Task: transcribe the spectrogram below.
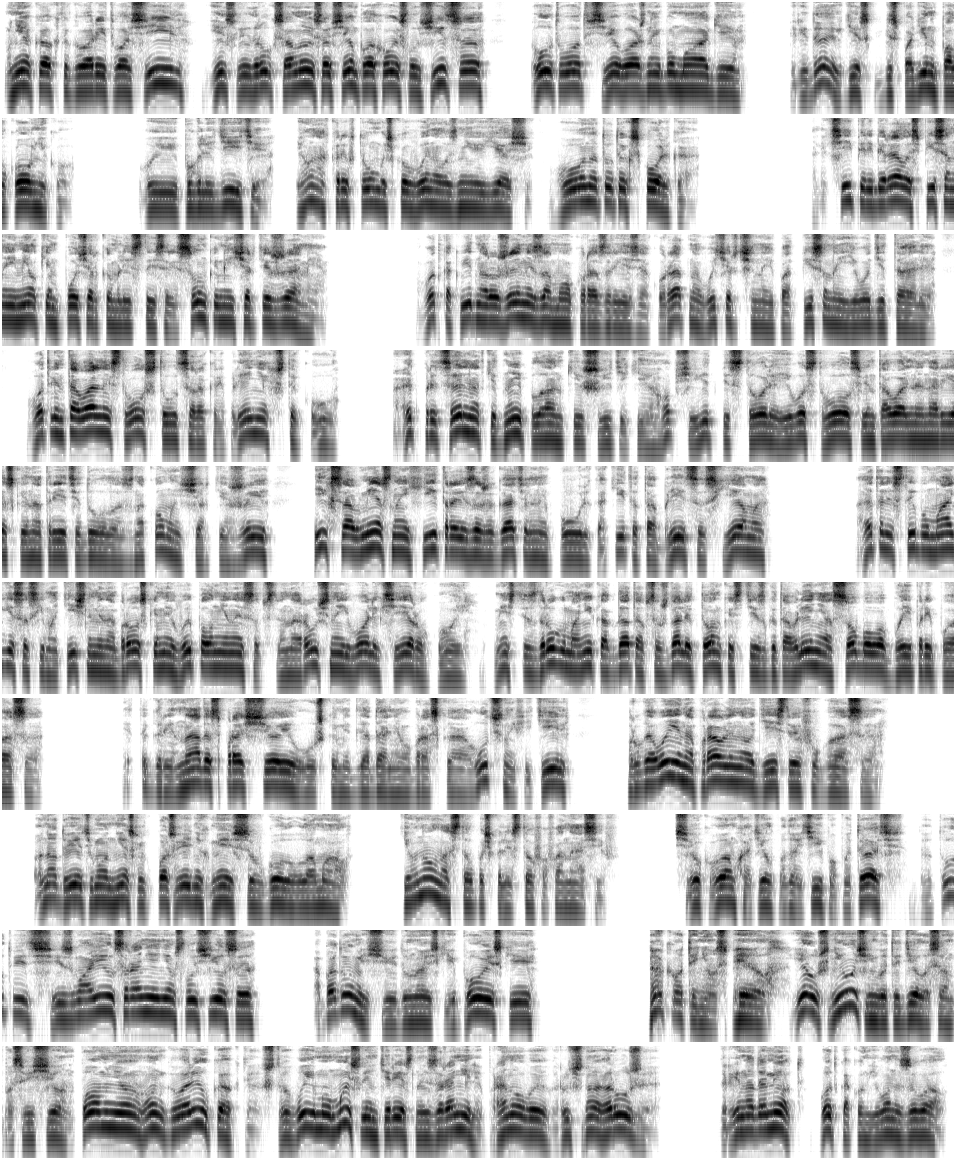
Мне как-то говорит Василь, если вдруг со мной совсем плохое случится, тут вот все важные бумаги. Передай их, дескать, господину полковнику. Вы поглядите». И он, открыв тумбочку, вынул из нее ящик. «Вон, а тут их сколько!» Алексей перебирал исписанные мелким почерком листы с рисунками и чертежами. Вот, как видно, оружейный замок в разрезе, аккуратно вычерченные и подписанные его детали. Вот винтовальный ствол штуцера, крепление к штыку. А это прицельно-откидные планки и шитики, общий вид пистоля, его ствол с винтовальной нарезкой на третье дуло, знакомые чертежи, их совместные хитрые зажигательные пуль, какие-то таблицы, схемы. А это листы бумаги со схематичными набросками, выполненные собственноручно его Алексея рукой. Вместе с другом они когда-то обсуждали тонкости изготовления особого боеприпаса. Это гренада с прощой и ушками для дальнего броска, улучшенный фитиль, круговые направленного действия фугасы. А над этим он несколько последних месяцев голову ломал. Кивнул на стопочку листов Афанасьев. Все к вам хотел подойти попытать, да тут ведь Измаил с ранением случился, а потом еще и дунайские поиски. Так вот и не успел. Я уж не очень в это дело сам посвящен. Помню, он говорил как-то, что вы ему мысли интересные заронили про новое ручное оружие. Гренадомет, вот как он его называл.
